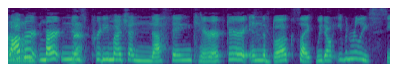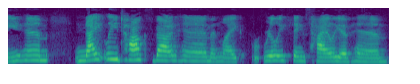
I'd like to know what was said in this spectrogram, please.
Robert Martin na- is pretty much a nothing character in the books. Like we don't even really see him. Knightley talks about him and like really thinks highly of him.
